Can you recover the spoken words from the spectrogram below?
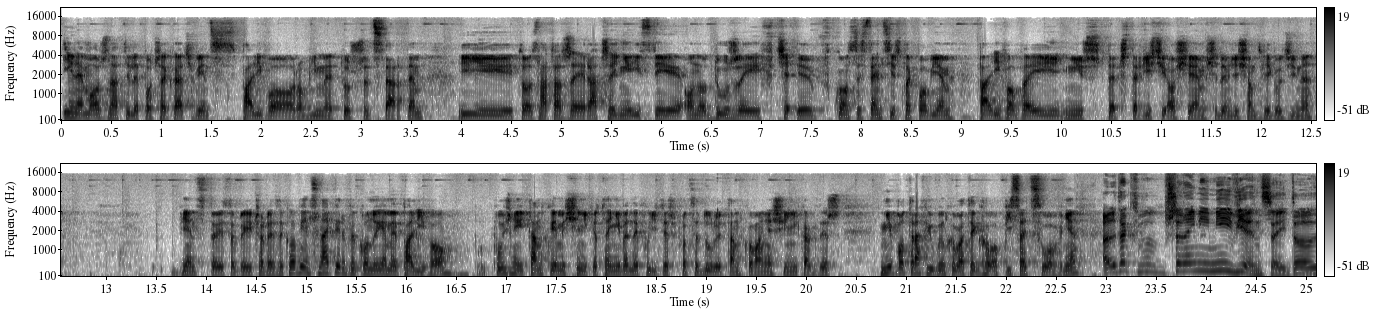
ile można, tyle poczekać, więc paliwo robimy tuż przed startem i to oznacza, że raczej nie istnieje ono dłużej w, w konsystencji, że tak powiem, paliwowej niż te 48-72 godziny. Więc to jest ograniczone ryzyko, więc najpierw wykonujemy paliwo, później tankujemy silnik. Ja tutaj nie będę wchodzić też w procedury tankowania silnika, gdyż nie potrafiłbym chyba tego opisać słownie. Ale tak przynajmniej mniej więcej, to y,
